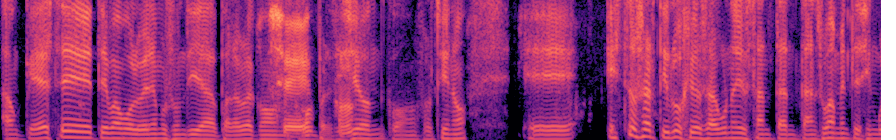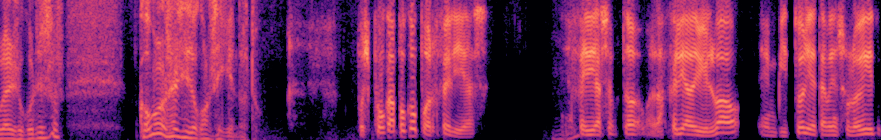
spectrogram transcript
Aunque este tema volveremos un día para hablar con, precisión, con Faustino, eh, estos artilugios, algunos de ellos tan, tan, tan sumamente singulares y curiosos, ¿cómo los has ido consiguiendo tú? Pues poco a poco por ferias. ferias la feria de Bilbao, en Vitoria también suelo ir,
